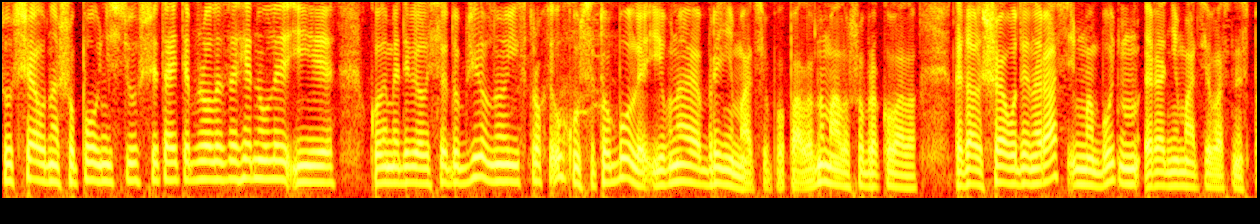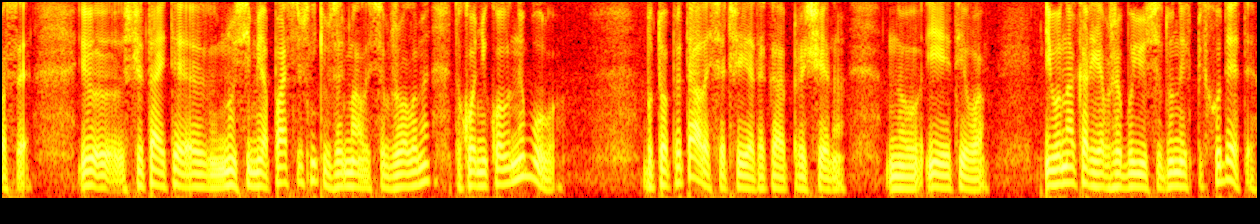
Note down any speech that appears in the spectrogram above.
Тут ще одна, що повністю, вважайте, бджоли загинули. І коли ми дивилися до бджіл, ну їх трохи укуси то були, і вона в реанімацію попала. Ну, мало що бракувало. Казали, ще один раз, і, мабуть, реанімація вас не спасе. І е, вважайте, е, ну, сім'я пасічників займалися бджолами, такого ніколи не було. Бо то питалися, чи є така причина. Ну, і, тіво. І вона каже, я вже боюся до них підходити.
